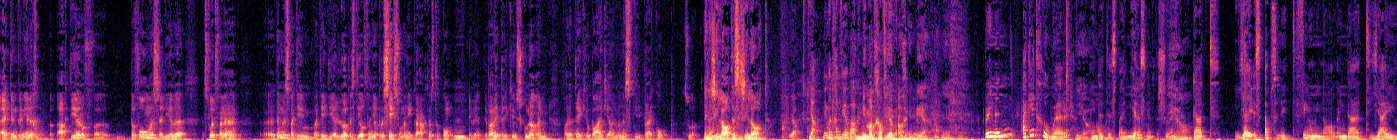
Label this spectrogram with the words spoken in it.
ek dink in enige akteur of uh, performer se lewe 'n soort van 'n uh, ding is wat jy wat jy deurloop is deel van jou proses om in die karakters te kom. Mm. Jy weet, wanneer trek jy jou skoene aan, wanneer trek jy jou baadjie aan, wanneer sit jy die pryk op. So, En as jy laat is, is jy laat. ja. Ja, niemand gaan vir jou wag nie. Niemand gaan vir jou wag nie. Nee, nee, nee. Brendan, ek het gehoor Ja. en dit is by meer as een persoon Ja. dat jy is absoluut fenomenaal en dat jy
